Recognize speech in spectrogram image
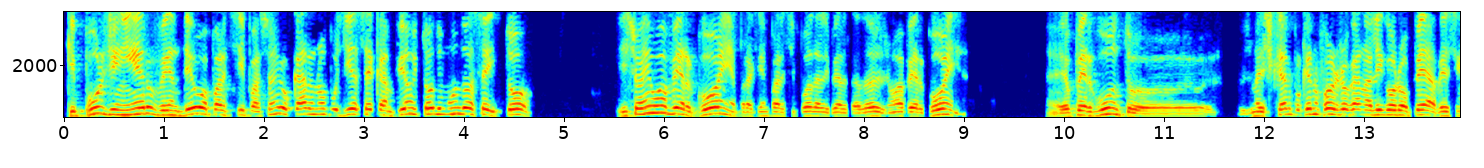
que por dinheiro vendeu a participação e o cara não podia ser campeão e todo mundo aceitou. Isso aí é uma vergonha para quem participou da Libertadores, uma vergonha. Eu pergunto, os mexicanos, por que não foram jogar na Liga Europeia, ver se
